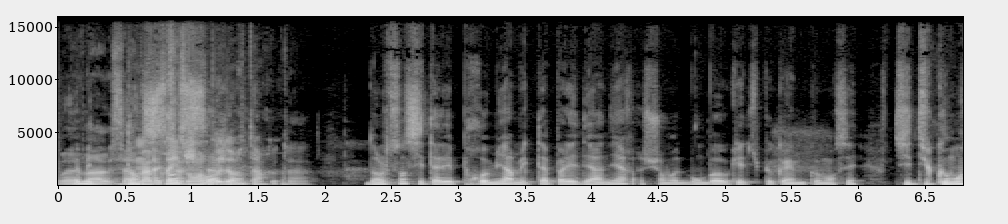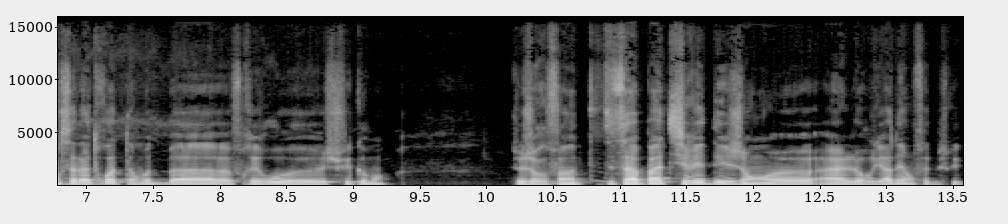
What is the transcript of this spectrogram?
Ouais, Ouais, mais bah, c'est dans un peu sens, ça ils ont un change, peu de retard, t'as- Dans le sens, si t'as les premières mais que t'as pas les dernières, je suis en mode bon, bah ok, tu peux quand même commencer. Si tu commences à la 3, t'es en mode bah frérot, euh, je fais comment? Genre, enfin, Ça va pas attirer des gens euh, à le regarder en fait, parce qu'il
